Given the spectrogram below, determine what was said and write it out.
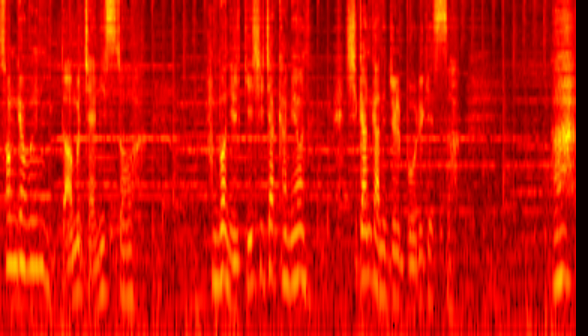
성경은 너무 재밌어. 한번 읽기 시작하면 시간 가는 줄 모르겠어. 아,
